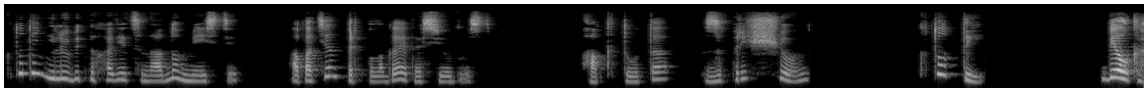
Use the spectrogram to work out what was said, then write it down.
Кто-то не любит находиться на одном месте, а патент предполагает оседлость. А кто-то запрещен. Кто ты? Белка,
